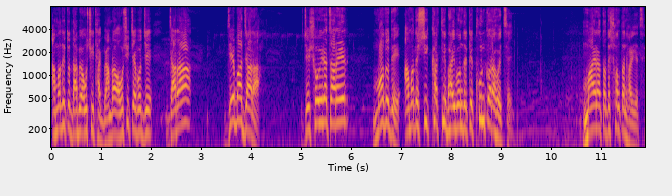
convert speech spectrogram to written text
আমাদের তো দাবি অবশ্যই থাকবে। আমরা অবশ্যই চাইব যে যারা, যে বা যারা, যে স্বৈরাচারের মদদে আমাদের শিক্ষার্থী ভাই বোনদেরকে খুন করা হয়েছে, মায়েরা তাদের সন্তান হারিয়েছে,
